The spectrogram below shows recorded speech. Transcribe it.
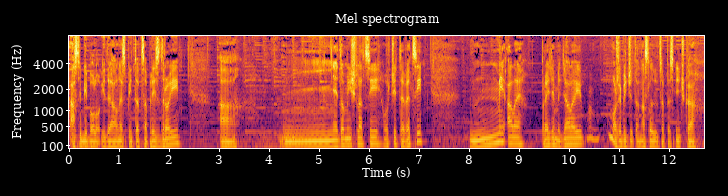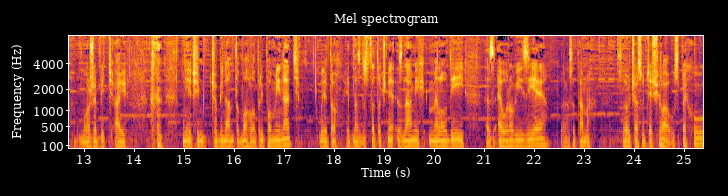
asi by bolo ideálne spýtať sa pri zdroji. A nedomýšľať si určité veci. My ale prejdeme ďalej. Môže byť, že tá nasledujúca pesnička môže byť aj niečím, čo by nám to mohlo pripomínať. Bude to jedna z dostatočne známych melódií z Eurovízie, ktorá sa tam svojho času tešila úspechu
